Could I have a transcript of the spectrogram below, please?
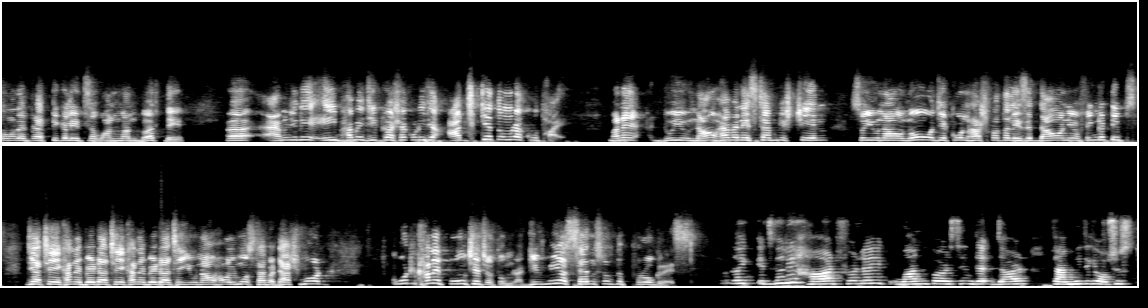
তোমাদের practically it's a one month birthday আমি যদি এইভাবে জিজ্ঞাসা করি যে আজকে তোমরা কোথায়? মানে do you now have an establish chain so you now know যে কোন হাসপাতাল is it now on your fingertips যে আছে, এখানে বেড আছে, এখানে বেড আছে you now almost have a dashboard কোনখানে পৌঁছেছো তোমরা? Give me a sense of the progress like it's very hard for like one person যার ফ্যামিলি থেকে অসুস্থ,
